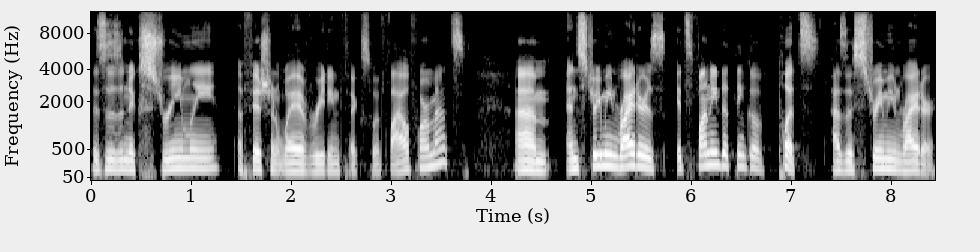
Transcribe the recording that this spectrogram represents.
This is an extremely efficient way of reading fixed width file formats. Um, and streaming writers, it's funny to think of puts as a streaming writer,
